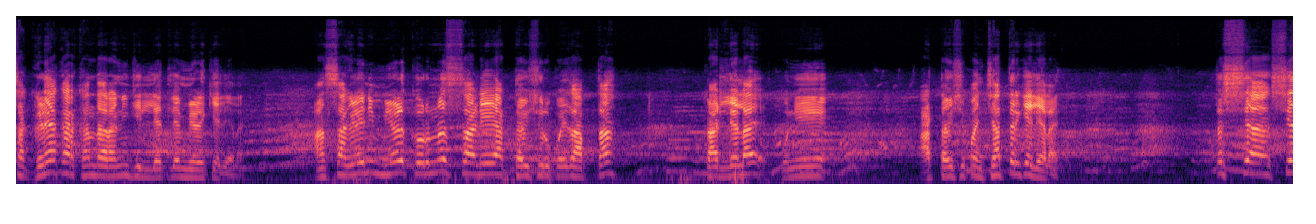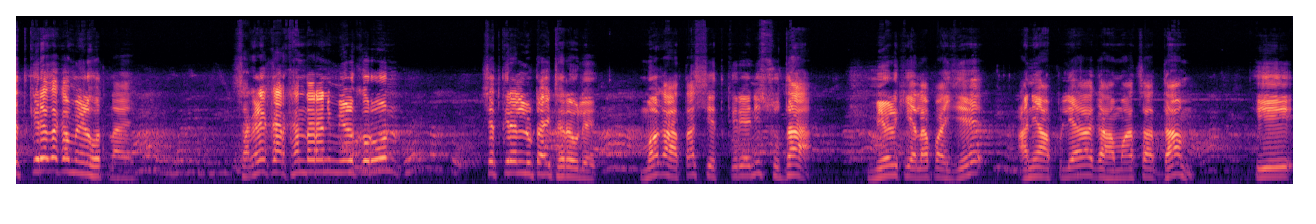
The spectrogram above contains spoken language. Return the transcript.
सगळ्या कारखानदारांनी जिल्ह्यातल्या मेळ केलेला आहे. आणि सगळ्यांनी मेळ करूनच साडे अठ्ठावीसशे रुपयाचा हप्ता काढलेला आहे. कोणी अठ्ठावीसशे पंच्याहत्तर केलेला आहे. तर श शेतकऱ्याचा का मेळ होत नाही? सगळ्या कारखानदारांनी मेळ करून शेतकऱ्याला लुटाय ठरवले. मग आता शेतकऱ्यांनी सुद्धा मेळ केला पाहिजे आणि आपल्या घामाचा दाम ही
